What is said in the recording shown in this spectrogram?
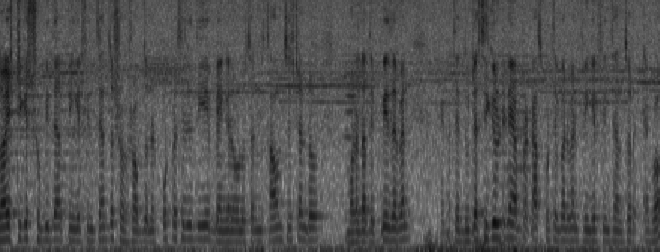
জয়স্টিকের সুবিধা ফিঙ্গার প্রিন্ট সেন্সর সহ সব ধরনের পোর্ট ফ্যাসিলিটি দিয়ে ব্যাঙ্গের অনুসার সাউন্ড সিস্টেমও মডেলটাতে পেয়ে যাবেন। এটাতে দুইটা সিকিউরিটি নিয়ে আপনারা কাজ করতে পারবেন ফিঙ্গার প্রিন্ট সেন্সর এবং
